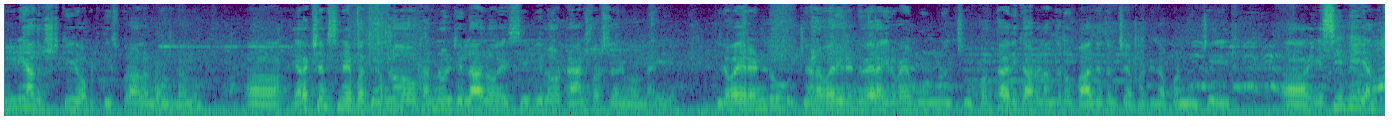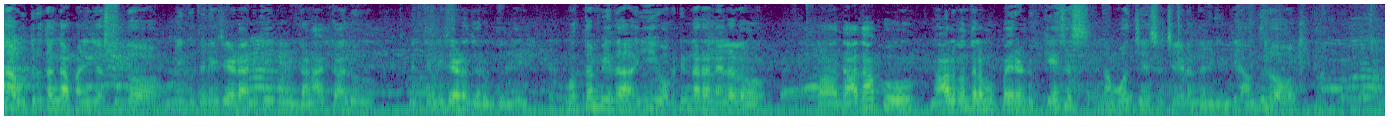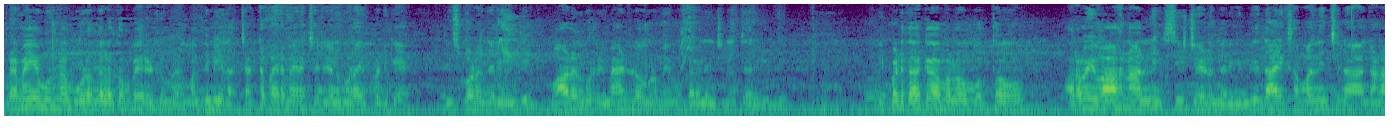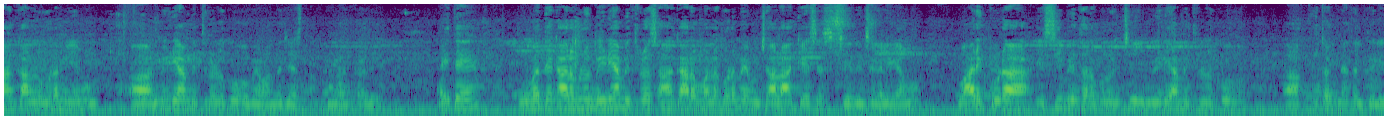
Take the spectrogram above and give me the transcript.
మీడియా దృష్టికి ఒకటి తీసుకురావాలనుకుంటున్నాను. ఎలక్షన్స్ నేపథ్యంలో కర్నూలు జిల్లాలో ఎస్సీబీలో ట్రాన్స్ఫర్స్ జరిగి ఉన్నాయి. ఇరవై రెండు జనవరి రెండు వేల ఇరవై మూడు నుంచి కొత్త అధికారులందరూ బాధ్యతలు చేపట్టినప్పటి నుంచి ఎస్సీబీ ఎంత ఉధృతంగా పనిచేస్తుందో మీకు తెలియజేయడానికి కొన్ని గణాంకాలు మీకు తెలియజేయడం జరుగుతుంది. మొత్తం మీద ఈ ఒకటిన్నర నెలలో దాదాపు నాలుగు వందల ముప్పై రెండు కేసెస్ నమోదు చేసి చేయడం జరిగింది. అందులో ప్రమేయం ఉన్న మూడు వందల తొంభై రెండు మంది మీద చట్టపరమైన చర్యలు కూడా ఇప్పటికే తీసుకోవడం జరిగింది. వాళ్ళను కూడా రిమాండ్లో కూడా మేము తరలించడం జరిగింది. ఇప్పటిదాకా మనం మొత్తం అరవై వాహనాలని సీజ్ చేయడం జరిగింది. దానికి సంబంధించిన గణాంకాలను కూడా మేము మీడియా మిత్రులకు మేము అందజేస్తాం. గణాంకాలు అయితే ఈ మధ్యకాలంలో మీడియా మిత్రుల సహకారం వల్ల కూడా మేము చాలా కేసెస్ ఛేదించగలిగాము. వారికి కూడా ఎస్సీబీ తరపు నుంచి మీడియా మిత్రులకు కృతజ్ఞతలు తెలియ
